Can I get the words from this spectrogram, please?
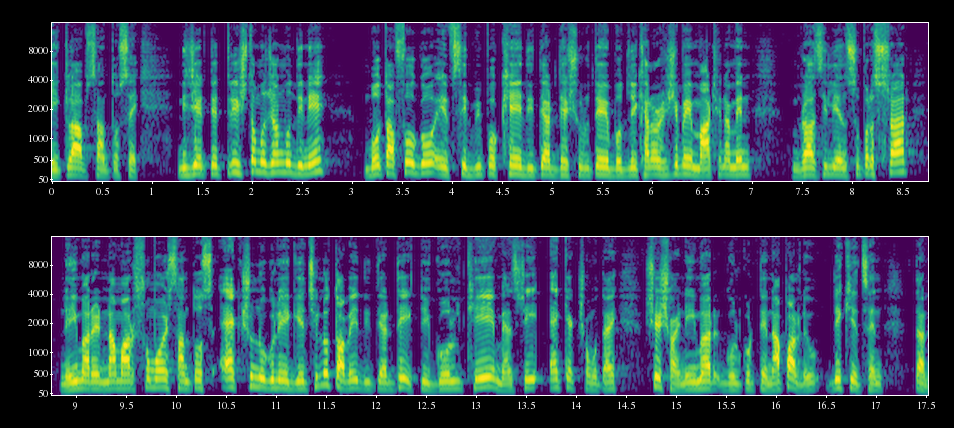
এই ক্লাব সান্তোসে। নিজের তেত্রিশতম জন্মদিনে বোতাফোগো এফসির বিপক্ষে দ্বিতীয়ার্ধে শুরুতে বদলি খেলোয়াড় হিসেবে মাঠে নামেন ব্রাজিলিয়ান সুপারস্টার। নেইমারের নামার সময় সান্তোস এক শূন্য গোলে এগিয়েছিল, তবে দ্বিতীয়ার্ধে একটি গোল খেয়ে ম্যাচটি এক এক সমতায় শেষ হয়। নেইমার গোল করতে না পারলেও দেখিয়েছেন তার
